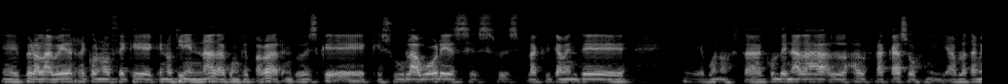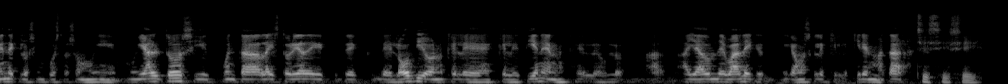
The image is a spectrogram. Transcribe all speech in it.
eh, pero a la vez reconoce que, no tienen nada con qué pagar. Entonces, que, que su labor es prácticamente eh, bueno, está condenada al, fracaso y habla también de que los impuestos son muy, muy altos y cuenta la historia de, del odio que le, que le tienen, que allá donde vale, digamos que le, quieren matar. Sí, sí, sí,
